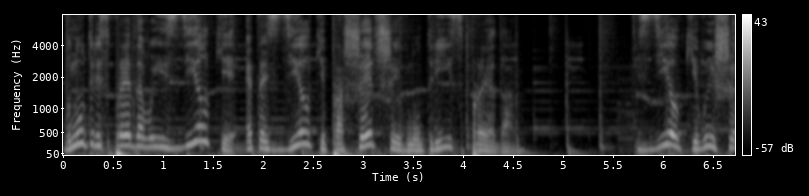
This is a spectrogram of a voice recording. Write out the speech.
Внутриспредовые сделки – это сделки, прошедшие внутри спреда. Сделки выше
